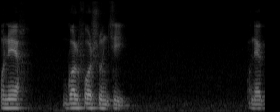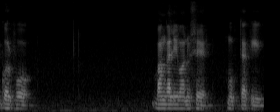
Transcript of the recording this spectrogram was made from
অনেক গল্প শুনছি। অনেক গল্প বাঙালি মানুষের মুখ থাকি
